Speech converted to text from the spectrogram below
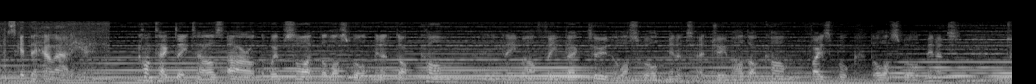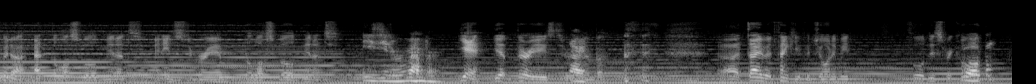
let's get the hell out of here. Contact details are on the website, thelostworldminute.com. And you can email feedback to thelostworldminute at gmail.com, Facebook, The Lost World Minute, Twitter at The Lost World Minute, and Instagram, The Lost World Minute. Easy to remember. Yeah, yep, very easy to All right. remember. uh, David, thank you for joining me for this record. Welcome.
